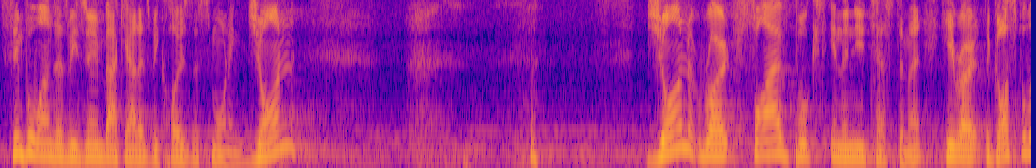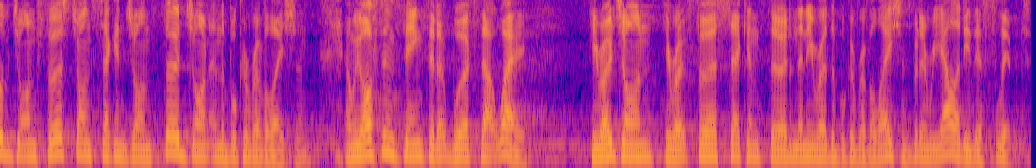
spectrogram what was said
simple ones as we zoom back out as we close this morning. John John wrote five books in the New Testament. He wrote the Gospel of John, 1 John, 2 John, 3 John, and the book of Revelation. And we often think that it worked that way. He wrote John, he wrote 1st, 2nd, 3rd, and then he wrote the book of Revelations. But in reality, they're flipped.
